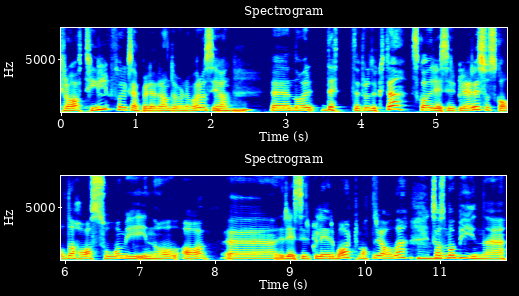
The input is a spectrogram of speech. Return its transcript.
krav til f.eks. leverandørene våre og si at uh, når dette produktet skal resirkuleres, så skal det ha så mye innhold av resirkulerbart materiale. Så altså må begynne,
